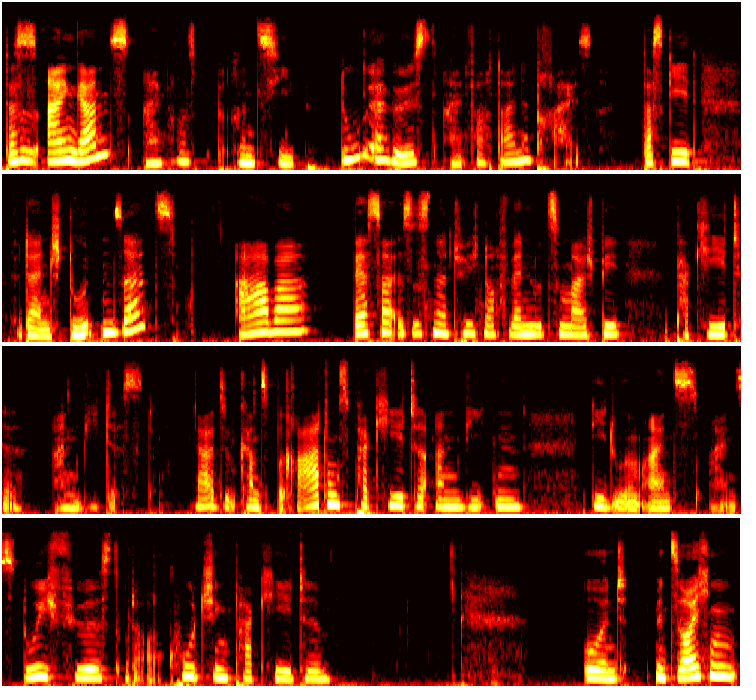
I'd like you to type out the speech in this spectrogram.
Das ist ein ganz einfaches Prinzip. Du erhöhst einfach deine Preise. Das geht für deinen Stundensatz, aber besser ist es natürlich noch, wenn du zum Beispiel Pakete anbietest. Ja, also du kannst Beratungspakete anbieten, die du im 1 zu 1 durchführst oder auch Coaching-Pakete. Und mit solchen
